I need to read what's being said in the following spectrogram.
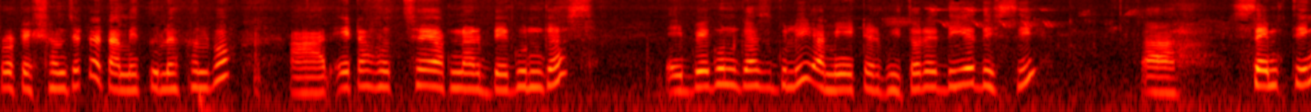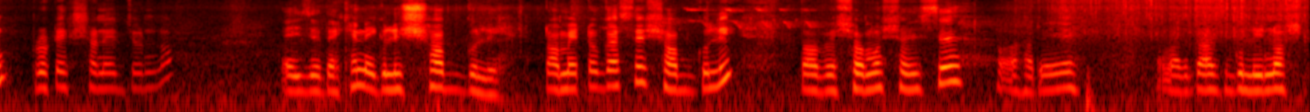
প্রোটেকশন যেটা, এটা আমি তুলে ফেলব। আর এটা হচ্ছে আপনার বেগুন গাছ। এই বেগুন গাছগুলি আমি এটার ভিতরে দিয়ে দিচ্ছি সেম থিং প্রোটেকশনের জন্য। এই যে দেখেন, এগুলি সবগুলি, টমেটো গাছের সবগুলি। তবে সমস্যা হয়েছে আরে আমার গাছগুলি নষ্ট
